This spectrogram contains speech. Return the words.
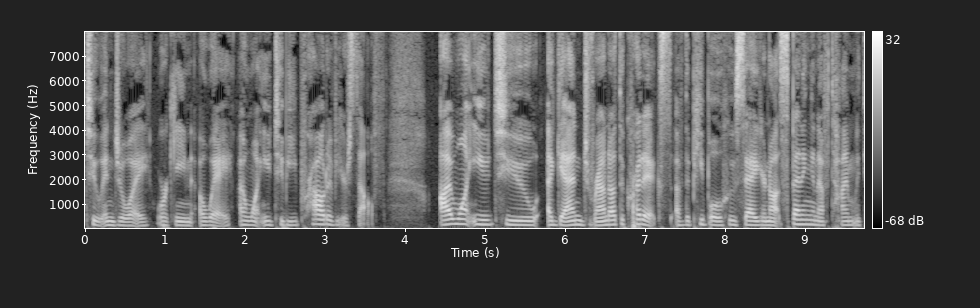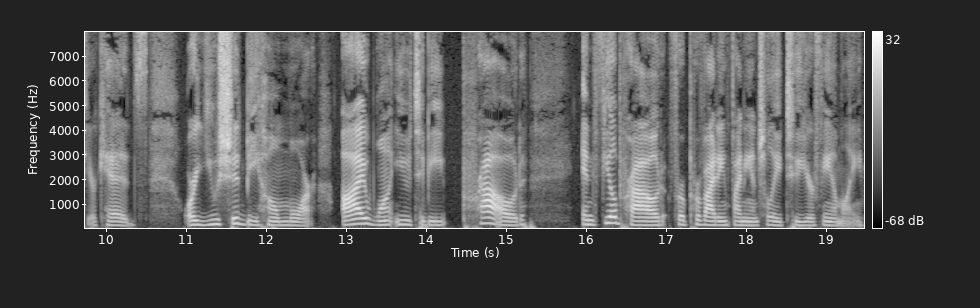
to enjoy working away. I want you to be proud of yourself. I want you to, again, drown out the critics of the people who say you're not spending enough time with your kids or you should be home more. I want you to be proud and feel proud for providing financially to your family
